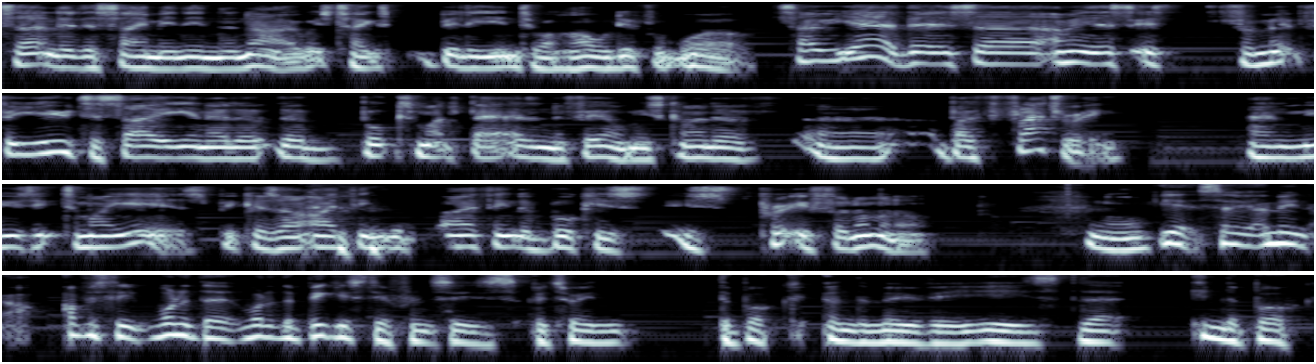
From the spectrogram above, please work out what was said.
certainly the same in In the Know, which takes Billy into a whole different world. So yeah, there's, uh, I mean, it's, it's, for me, for you to say, you know, the, the book's much better than the film is kind of uh, both flattering and music to my ears because I, I think the, I think the book is is pretty phenomenal. You know? Yeah, so I mean, obviously, one of the one of the biggest differences between the book and the movie is that in the book,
